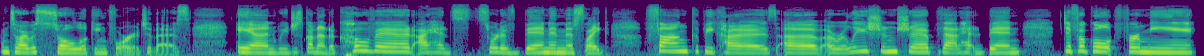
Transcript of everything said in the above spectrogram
And so I was so looking forward to this. And we just got out of COVID. I had sort of been in this like funk because of a relationship that had been difficult for me.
